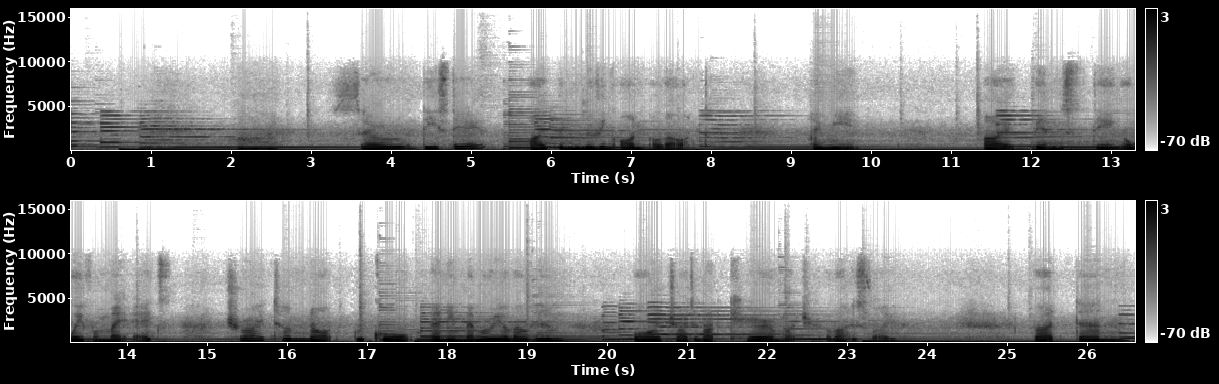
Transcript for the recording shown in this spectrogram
uh, so these days i've been moving on a lot i mean i've been staying away from my ex try to not recall any memory about him or try to not care much about his life. But then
